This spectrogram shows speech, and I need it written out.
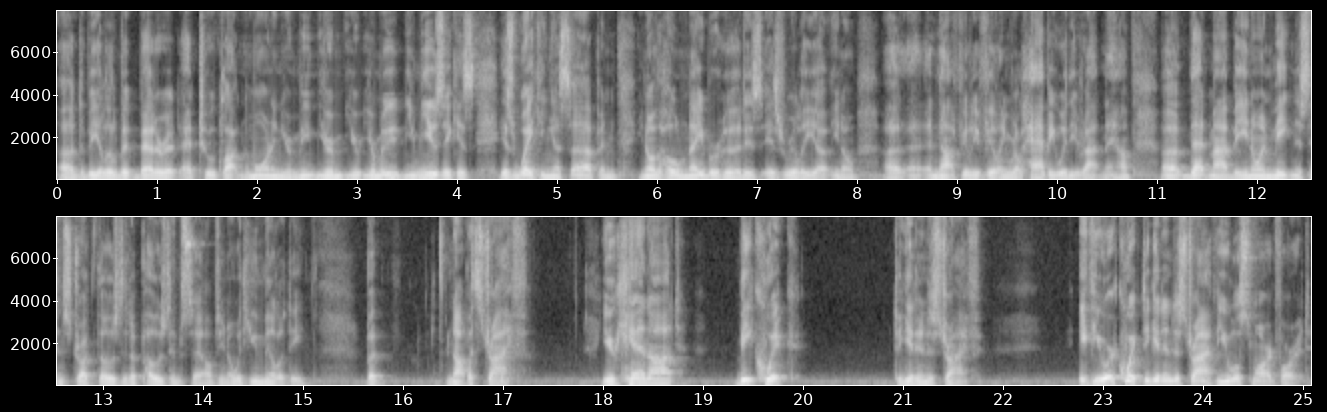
uh, to be a little bit better at, at two o'clock in the morning. Your, your, your, your, your music is, is waking us up and, you know, the whole neighborhood is, is really, uh, you know, uh, uh, not really feeling feeling real happy with you right now. Uh, that might be, you know, in meekness instruct those that oppose themselves, you know, with humility, but not with strife. You cannot be quick to get into strife. If you are quick to get into strife, you will smart for it.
